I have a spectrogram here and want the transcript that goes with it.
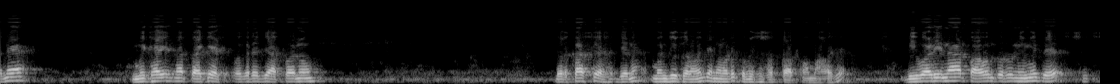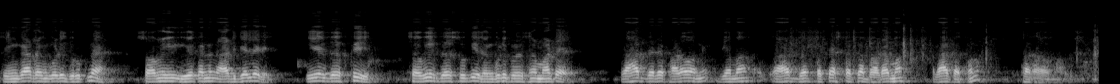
અને મીઠાઈના પેકેટ વગેરે જે આપવાનું દરખાસ્ત છે, જેને મંજૂર કરવાની એના માટે કમિશન સત્તા આપવામાં આવે છે. દિવાળીના પાવન પર્વ નિમિત્તે શિંગાર રંગોળી ગ્રુપને સ્વામી વિવેકાનંદ આર્ટ ગેલેરી એક દસથી છવ્વીસ દસ સુધી રંગોળી પ્રદર્શન માટે રાહત દરે ફાળવવાની, જેમાં રાહત દર પચાસ ટકા ભાડામાં રાહત આપવાનું ઠરાવવામાં આવ્યું છે.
